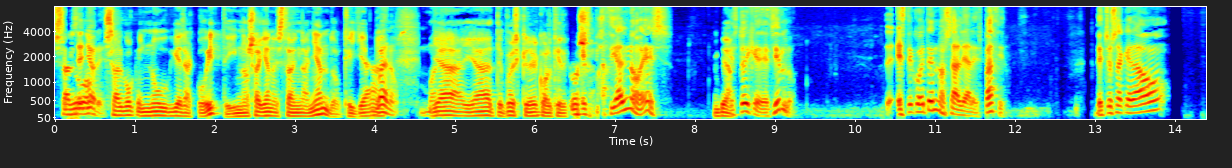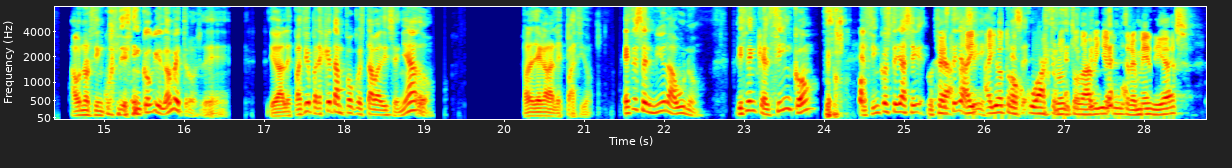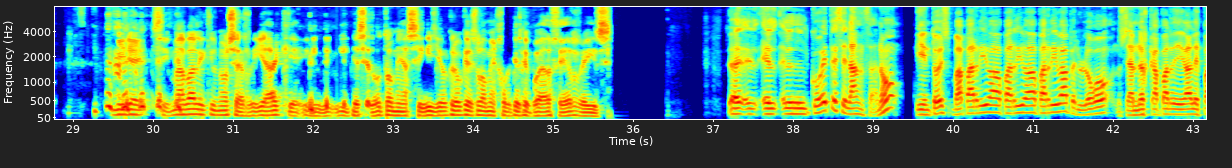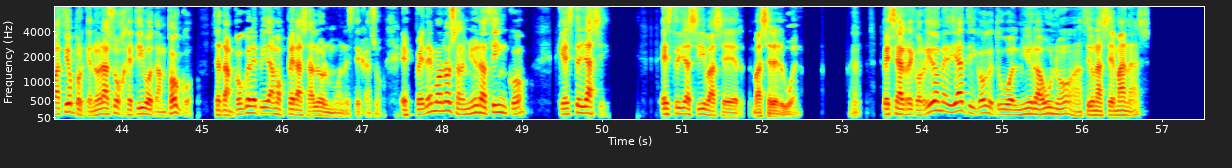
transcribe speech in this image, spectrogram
Salvo, Señores. salvo que no hubiera cohete y nos hayan estado engañando, que ya, Bueno, bueno, ya, ya te puedes creer cualquier cosa. espacial no es. Ya. Esto hay que decirlo. Este cohete no sale al espacio. De hecho, se ha quedado a unos 55 kilómetros de llegar al espacio, pero es que tampoco estaba diseñado para llegar al espacio. Este es el Miura 1. Dicen que el 5, el 5 este ya. O sea, este ya hay, sí. hay otros Ese- cuatro todavía entre medias. Mire, si más vale que uno se ría que, y, y que se lo tome así, yo creo que es lo mejor que se puede hacer, reírse. O sea, el, el- el cohete se lanza, ¿no? Y entonces va para arriba, va para arriba, va para arriba, pero luego, o sea, no es capaz de llegar al espacio porque no era su objetivo tampoco. O sea, tampoco le pidamos peras al olmo en este caso. Esperémonos al Miura 5, que este ya sí. Este ya sí va a ser, va a ser el bueno. ¿Eh? Pese al recorrido mediático que tuvo el Miura 1 hace unas semanas,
